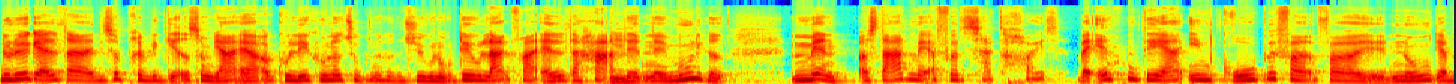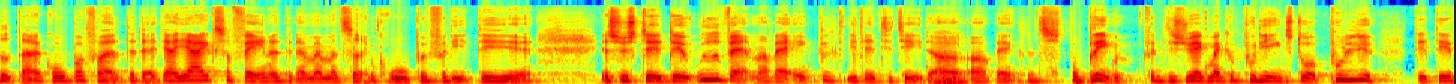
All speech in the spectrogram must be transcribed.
Nu er det jo ikke alle, der er lige så privilegeret, som jeg er, og kunne ligge 100.000 hos en psykolog. Det er jo langt fra alle, der har mm. den uh, mulighed. Men at starte med at få det sagt højt, hvad enten det er i en gruppe for, for øh, nogen, jeg ved, der er grupper for alt det der. Jeg, jeg er ikke så fan af det der med, at man sidder i en gruppe, fordi det, øh, jeg synes, det, det udvander hver enkelt identitet og, mm. og hver enkelt problem. Fordi det synes jeg ikke, man kan putte i en stor pulje. Det, det er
